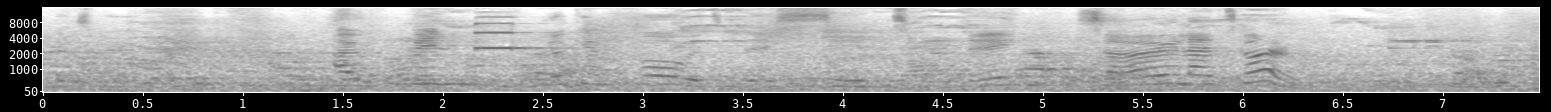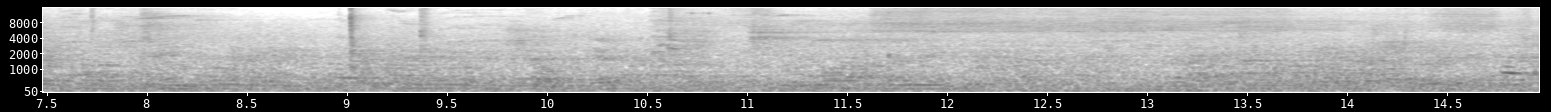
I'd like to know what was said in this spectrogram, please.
job is. I've been looking forward to this series all so let's go. Oh,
